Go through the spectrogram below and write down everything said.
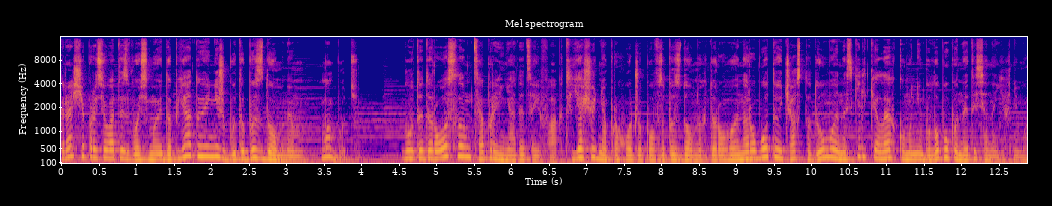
Краще працювати з 8 до 5, ніж бути бездомним, мабуть. Бути дорослим це прийняти цей факт. Я щодня проходжу повз бездомних дорогою на роботу і часто думаю, наскільки легко мені було б опинитися на їхньому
